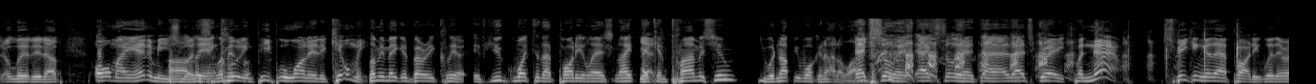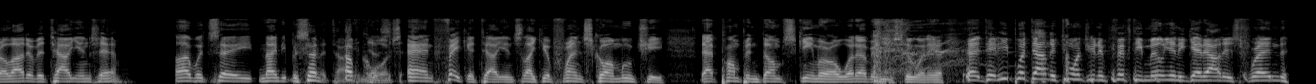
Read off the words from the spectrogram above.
would have lit it up. All my enemies Uh, were listen, there, let me- including people who wanted to kill me. Let me make it very clear. If you went to that party last night, I can promise you, you would not be walking out alive. Excellent, excellent. Uh, that's great. But now, speaking of that party, were there a lot of Italians there? I would say 90% Italian. Of course. And fake Italians like your friend Scaramucci, that pump and dump schemer or whatever he's doing here. Uh, did he put down the 250 million to get out his friend,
